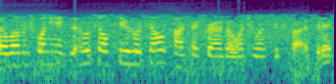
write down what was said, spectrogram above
Air 1120, exit Hotel 2 Hotel, contact ground on 12165 today.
